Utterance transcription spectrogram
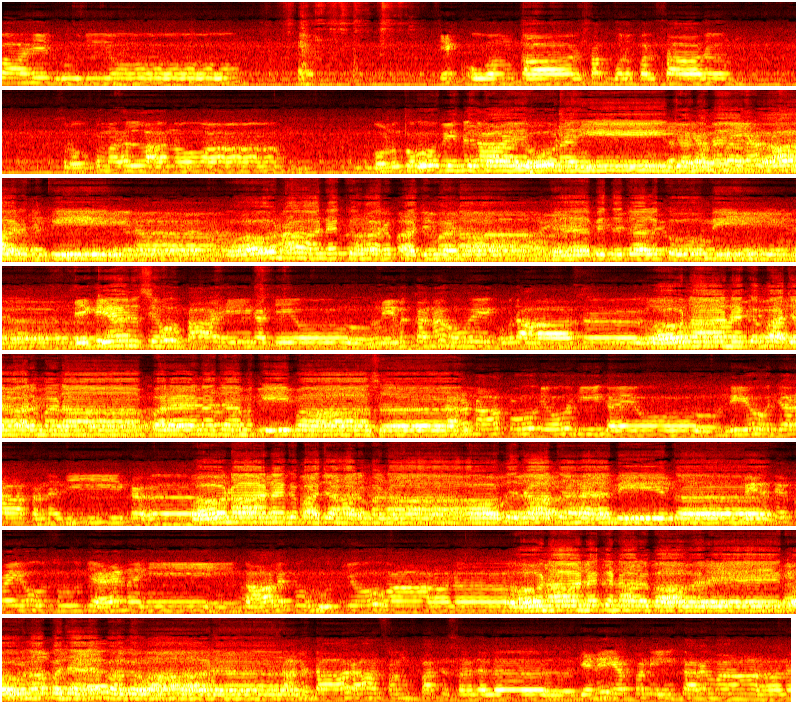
Waheguru JIO. ਇੱਕ ਓੰਕਾਰ ਸਤਿਗੁਰ ਪ੍ਰਸਾਦ, ਸ਼ਲੋਕ ਮਹੱਲਾ ਨੌਵਾਂ। ਗੁਣ ਗੋਬਿੰਦ ਗਾਇਓ ਨਹੀਂ, ਜਨਮ ਅਕਾਰਤ ਕੀਨ। ਕੋ ਨਾਨਕ ਹਰ ਭਜ ਮਣਾ ਜੈ ਬਿਦ ਜਲ ਕੋ ਮੀਨ। ਵਿਗਿਆਨ ਸਿਓ ਕਾਹੇ ਰਚਿਓ ਨਿਮਕ ਨ ਹੋਏ ਉਦਾਸ। ਕੋ ਨਾਨਕ ਭਜ ਹਰ ਮਣਾ ਪਰੈ ਨ ਜਮ ਕੀ ਬਾਸ ਕਰਨਾ ਕੋ ਏਉ ਹੀ ਗਇਓ ਲਿਓ ਜਰਾ ਤਨ ਜੀਤ ਕੋ ਨਾਨਕ ਭਜ ਹਰ ਮਣਾ ਔਤ ਜਾਤ ਹੈ ਬੀਤ। ਬਿਰਤ ਪਇਓ ਸੂਝੈ ਨਹੀਂ ਕਾਲ ਪਹੁੰਚਿਓ ਆਨ। ਕੋ ਨਾਨਕ ਨਰ ਬਾਵਰੇ ਕੋ ਨ ਭਜੈ ਭਗਵਾਨ। ਧਨ ਦਾਰਾ ਸੰਪਤ ਸਗਲ ਜਿਨੇ ਆਪਣੀ ਕਰਮਾਨ।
